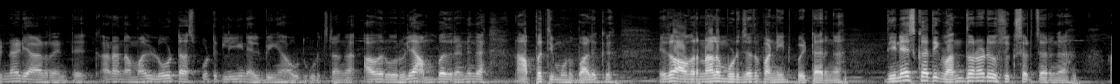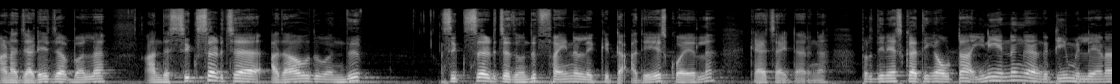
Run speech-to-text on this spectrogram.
பின்னாடி ஆடுறேன்ட்டு. ஆனால் நம்மால் லோ டாஸ் போட்டு க்ளீன் எல்பிங்க அவுட் கொடுத்துட்டாங்க. அவர் ஒரு வழியாக ஐம்பது ரன்னுங்க. நாற்பத்தி மூணு பாலுக்கு. ஏதோ அவரால் முடிஞ்சதை பண்ணிட்டு போயிட்டாருங்க. தினேஷ் கார்த்திக் வந்தோடனே ஒரு சிக்ஸ் அடித்தாருங்க ஆனால் ஜடேஜா பாலில் அந்த சிக்ஸ் அடித்த அதாவது வந்து சிக்ஸ் அடித்தது வந்து ஃபைனல் கிட்ட அதே ஸ்கொயரில் கேட்ச் ஆகிட்டாருங்க அப்புறம் தினேஷ் கார்த்திக் அவுட்டா. இனி என்னங்க அங்கே டீம் இல்லை ஏன்னா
